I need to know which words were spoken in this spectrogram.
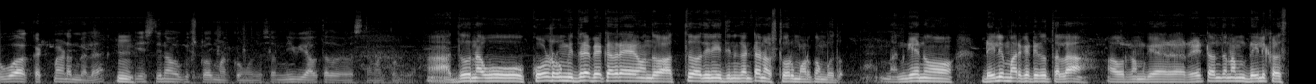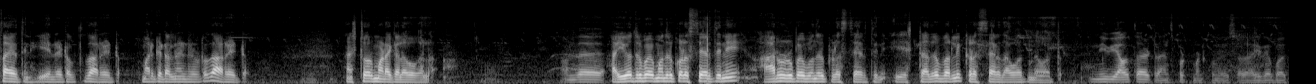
ಹೂವು ಕಟ್ ಮಾಡಿದ್ಮೇಲೆ ಎಷ್ಟು ದಿನ ಹೋಗಿ ಸ್ಟೋರ್ ಮಾಡ್ಕೊಬೋದು? ಸರ್ ನೀವು ಯಾವ ಥರ ವ್ಯವಸ್ಥೆ ಮಾಡ್ಕೊಂಡಿದ್ದೀರಾ? ಅದು ನಾವು ಕೋಲ್ಡ್ ರೂಮ್ ಇದ್ದರೆ ಬೇಕಾದರೆ ಒಂದು ಹತ್ತು ಹದಿನೈದು ದಿನ ಗಂಟೆ ನಾವು ಸ್ಟೋರ್ ಮಾಡ್ಕೊಬೋದು. ನನಗೇನು ಡೈಲಿ ಮಾರ್ಕೆಟ್ ಇರುತ್ತಲ್ಲ ಅವ್ರು ನಮಗೆ ರೇಟ್ ಅಂತ ನಮ್ಗೆ ಡೈಲಿ ಕಳಿಸ್ತಾ ಇರ್ತೀನಿ. ಏನು ರೇಟ್ ಹೋಗ್ತದೋ ಆ ರೇಟು ಮಾರ್ಕೆಟಲ್ಲಿ ಏನು ರೇಟ್ ಹೋಗ್ತದೋ ಆ ರೇಟು ನಾನು ಸ್ಟೋರ್ ಮಾಡೋಕ್ಕೆಲ್ಲ ಹೋಗಲ್ಲ. ಅಂದರೆ ಐವತ್ತು ರೂಪಾಯಿ ಬಂದರೂ ಕಳಿಸ್ತಾ ಇರ್ತೀನಿ ಆರುನೂರು ರೂಪಾಯಿ ಬಂದರೂ ಕಳಿಸ್ತಾ ಇರ್ತೀನಿ. ಎಷ್ಟಾದರೂ ಬರಲಿ ಕಳಿಸ್ತಾ ಇರೋದು ಅವತ್ತಿಂದ ಅವತ್ತು. ನೀವು ಯಾವ ಥರ ಟ್ರಾನ್ಸ್ಪೋರ್ಟ್ ಮಾಡ್ಕೊಂಡಿದ್ದೀವಿ ಸರ್ ಹೈದರಾಬಾದ್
